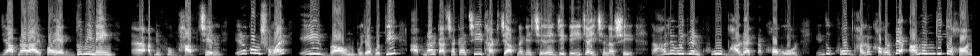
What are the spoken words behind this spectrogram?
যে আপনার আয় পয় একদমই নেই। আপনি খুব ভাবছেন। এরকম সময় এই ব্রাউন প্রজাপতি আপনার কাছাকাছি থাকছে, আপনাকে ছেড়ে যেতেই চাইছে না সে। তাহলে বুঝবেন খুব ভালো একটা খবর। কিন্তু খুব ভালো খবর পেয়ে আনন্দিত হন।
